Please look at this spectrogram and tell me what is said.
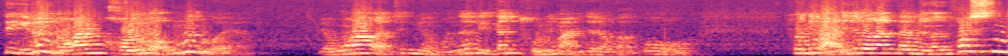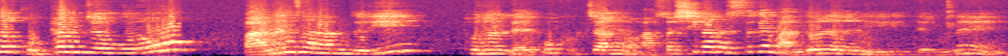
근데 이런 영화는 거의 없는 거예요. 영화 같은 경우는 일단 돈이 많이 들어가고 돈이 많이 들어간다는 건 훨씬 더 보편적으로 많은 사람들이 돈을 내고 극장에 와서 시간을 쓰게 만들어내는 일이기 때문에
